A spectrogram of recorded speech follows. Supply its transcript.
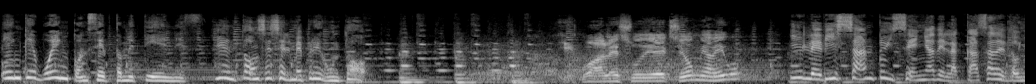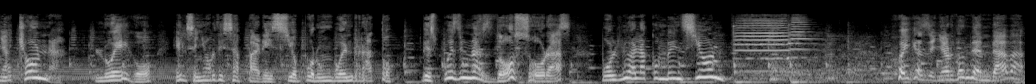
¿en qué buen concepto me tienes? Y entonces él me preguntó. ¿Y cuál es su dirección, mi amigo? Y le di santo y seña de la casa de Doña Chona. Luego, el señor desapareció por un buen rato. Después de unas dos horas, volvió a la convención. Oiga, señor, ¿dónde andaba?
